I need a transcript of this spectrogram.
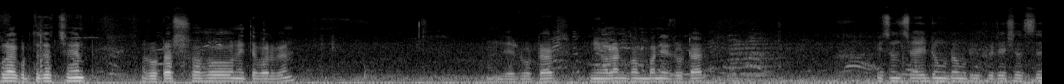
ক্রয় করতে যাচ্ছেন রোটার সহ নিতে পারবেন। যে রোটার নিউল্যান্ড কোম্পানির রোটার পিছন সাইডও মোটামুটি ফ্রেশ আছে।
